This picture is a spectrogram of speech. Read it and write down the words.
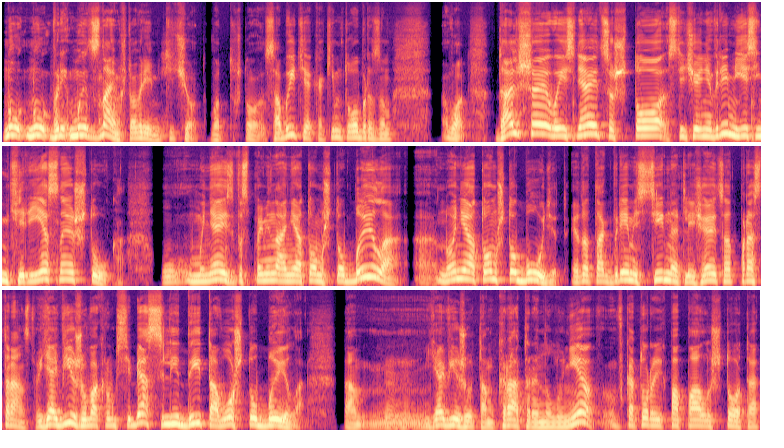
Ну, ну мы знаем, что время течет. Вот что события каким-то образом... Вот. Дальше выясняется, что с течением времени есть интересная штука. У, у меня есть воспоминания о том, что было, но не о том, что будет. Это так время сильно отличается от пространства. Я вижу вокруг себя следы того, что было. Там, я вижу там кратеры на Луне, в которые попало что-то.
